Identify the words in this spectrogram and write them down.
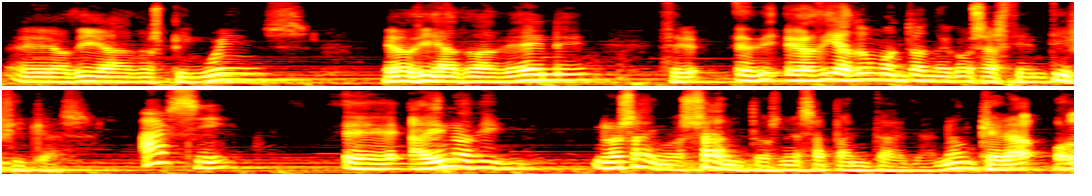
é o día dos pingüins, é o día do ADN, é o día dun montón de cousas científicas. Ah, sí. Eh, aí non di non saen os santos nesa pantalla, non? Que era o,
